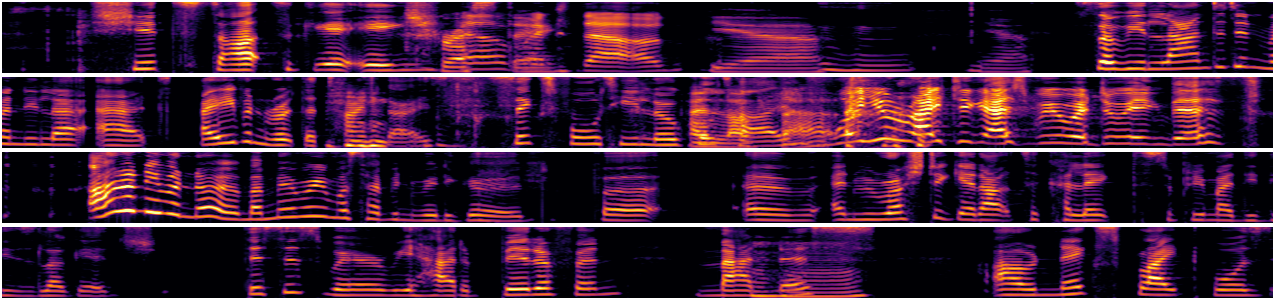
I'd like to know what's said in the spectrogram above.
shit starts getting. Interesting. down. Yeah. Mhm. Yeah. So we landed in Manila at, I even wrote the time, guys, 6.40 local I love time. that. Were you writing as we were doing this? I don't even know. My memory must have been really good. But um and we rushed to get out to collect Suprema Didi's luggage. This is where we had a bit of an madness. Mhm. Our next flight was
